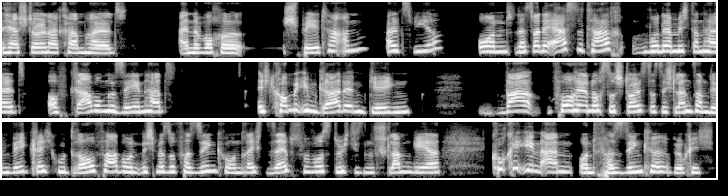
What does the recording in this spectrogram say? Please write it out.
Herr Stöllner kam halt eine Woche später an als wir. Und das war der erste Tag, wo der mich dann halt auf Grabung gesehen hat. Ich komme ihm gerade entgegen. War vorher noch so stolz, dass ich langsam den Weg recht gut drauf habe und nicht mehr so versinke und recht selbstbewusst durch diesen Schlamm gehe. Gucke ihn an und versinke wirklich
